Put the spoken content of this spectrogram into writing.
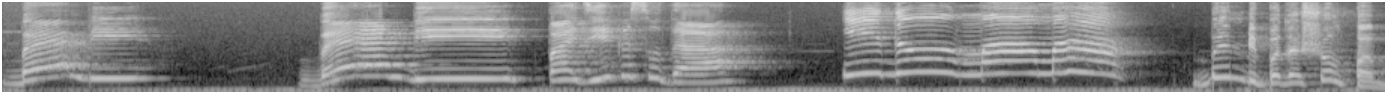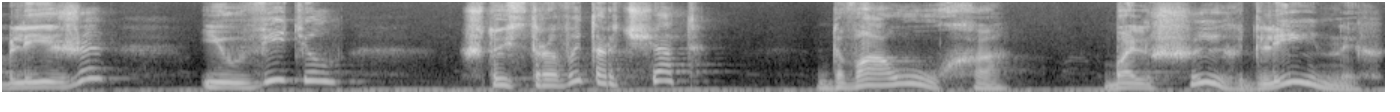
Бэмби! Бэмби! Пойди-ка сюда. Иду, мама. Бэмби подошел поближе и увидел, что из травы торчат два уха, больших, длинных,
